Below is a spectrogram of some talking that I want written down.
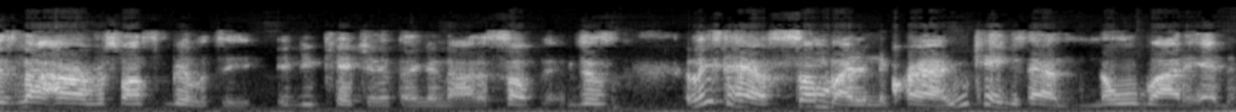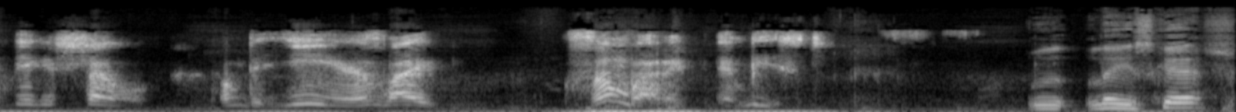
it's not our responsibility if you catch anything or not or something. Just at least have somebody in the crowd. You can't just have nobody at the biggest show of the year. It's like somebody at least. L- Lady Sketch?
